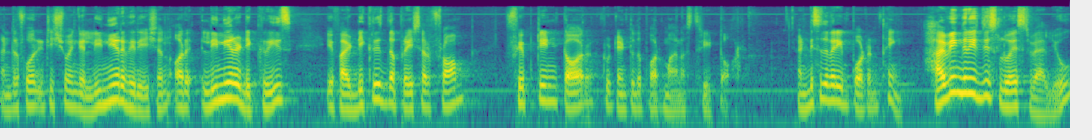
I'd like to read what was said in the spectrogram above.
and therefore, it is showing a linear variation or linear decrease if I decrease the pressure from 15 torr to 10 to the power minus 3 torr. And this is a very important thing. Having reached this lowest value,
